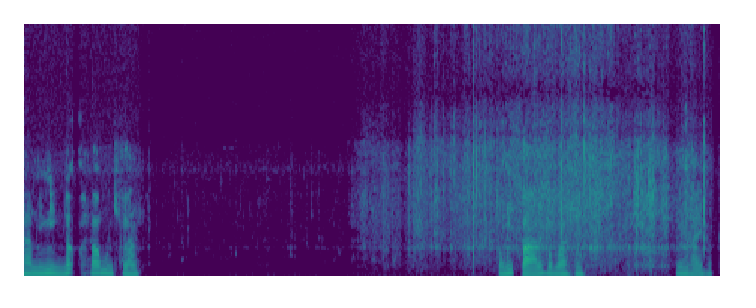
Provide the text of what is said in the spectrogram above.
น้ำนิ่งๆเนาะลองมึงทีหลังตรงนี้ปลาไหมผมว่าตรงไหนครับ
